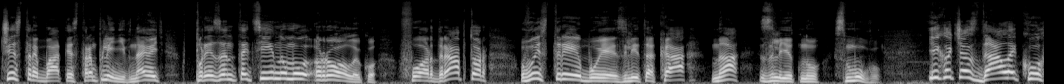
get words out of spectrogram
чи стрибати з трамплінів. Навіть в презентаційному ролику Ford Raptor вистрибує з літака на злітну смугу. І хоча здалеку,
